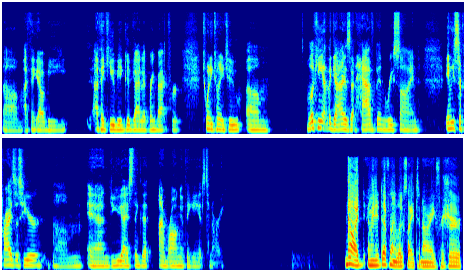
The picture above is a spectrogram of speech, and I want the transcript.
Um, I think that would be I think he would be a good guy to bring back for 2022. Um, looking at the guys that have been re-signed, any surprises here? Um, and do you guys think that I'm wrong in thinking it's Tinari? No, I, I mean it definitely looks like Tinari for sure.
